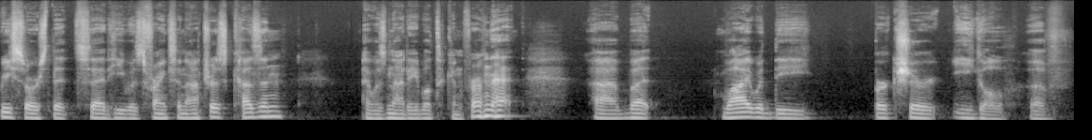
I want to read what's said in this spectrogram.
resource that said he was Frank Sinatra's cousin. I was not able to confirm that, uh, but why would the Berkshire Eagle of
